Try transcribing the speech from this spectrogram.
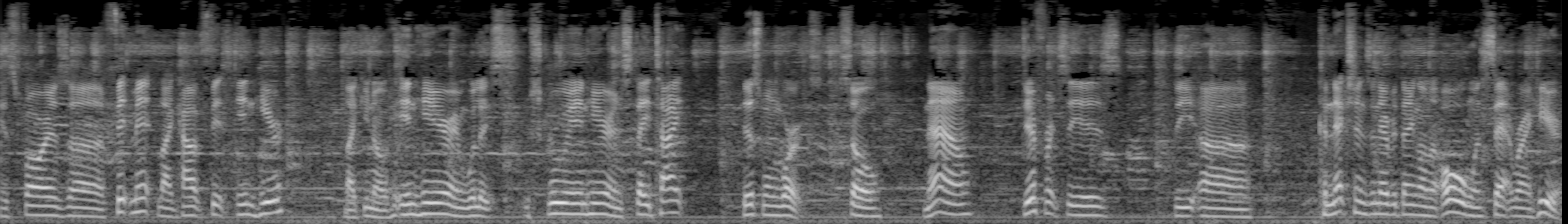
as far as uh, fitment, like how it fits in here, like you know, in here and will it screw in here and stay tight? This one works. So now, difference is the uh, connections and everything on the old one sat right here.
